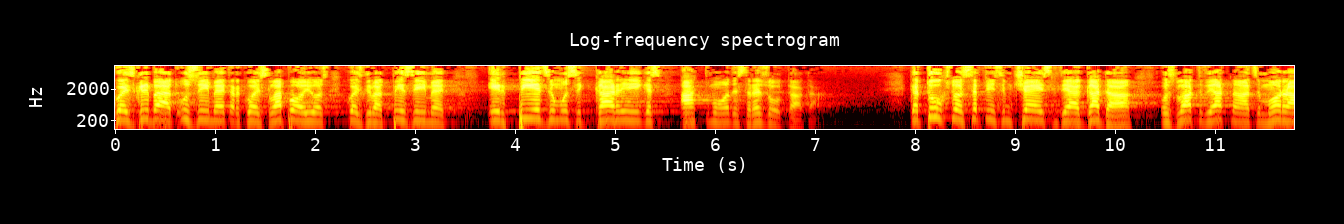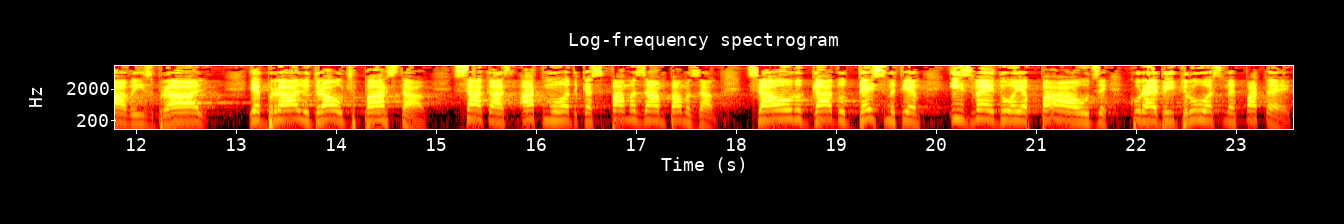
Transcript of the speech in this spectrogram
ko es gribētu uzzīmēt, ar ko es lepojos, ko es gribētu piezīmēt, ir piedzimusi garīgas atmodas rezultātā. Kad 1740. gadā uz Latviju atnāca Morāvijas brāļi, ja brāļu draudžu pārstāvi, sākās atmoda, kas pamazām, pamazām cauru gadu desmitiem izveidoja paudzi, kurai bija drosme pateikt.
